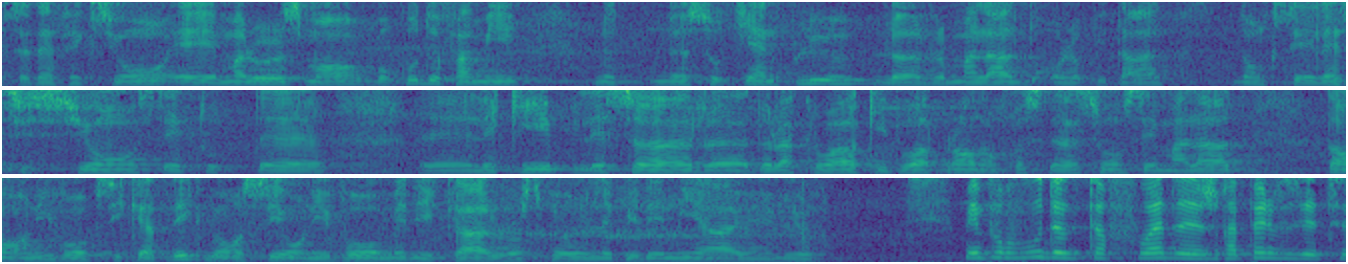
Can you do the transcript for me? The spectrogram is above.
cette infection et malheureusement, beaucoup de familles ne, soutiennent plus leurs malades à l'hôpital. Donc c'est l'institution, c'est toute euh, euh, l'équipe, les sœurs euh, de la Croix qui doit prendre en considération ces malades, tant au niveau psychiatrique, mais aussi au niveau médical lorsque l'épidémie a eu lieu. Mais pour vous, docteur Fouad, je rappelle, vous êtes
